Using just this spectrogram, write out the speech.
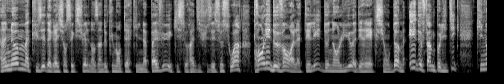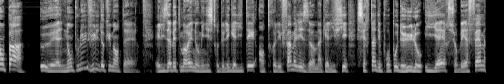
Un homme accusé d'agression sexuelle dans un documentaire qu'il n'a pas vu et qui sera diffusé ce soir prend les devants à la télé, donnant lieu à des réactions d'hommes et de femmes politiques qui n'ont pas eux et elles non plus, vu le documentaire. Elisabeth Moreno, ministre de l'égalité entre les femmes et les hommes, a qualifié certains des propos de Hulot hier sur BFM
